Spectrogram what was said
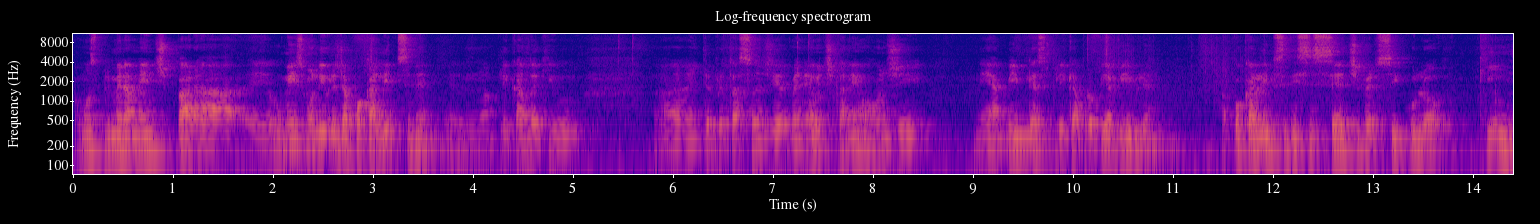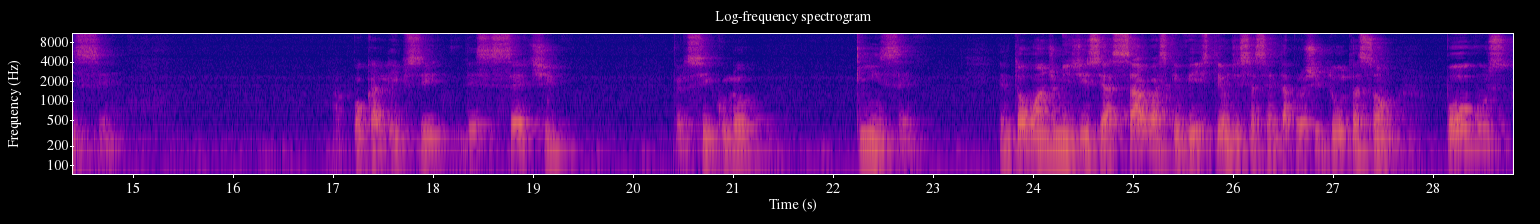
Vamos primeiramente para eh, o mesmo livro de Apocalipse, né? Aplicando aqui o, a interpretação de hermenêutica, né? Onde né? A Bíblia explica a própria Bíblia. Apocalipse 17, versículo 15. Apocalipse 17, versículo 15. Então o anjo me disse: As águas que viste onde se assenta a prostituta são povos,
